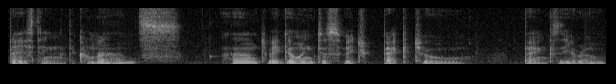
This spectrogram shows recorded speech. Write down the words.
Pasting the commands and we're going to switch back to bank 0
